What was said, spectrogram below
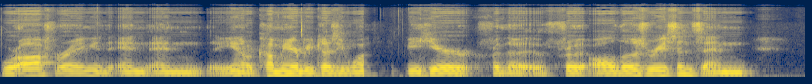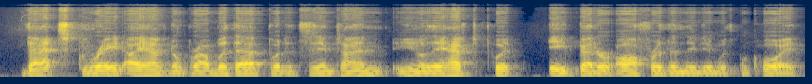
were offering, and and and you know, come here because he wants to be here for the for all those reasons and that's great. I have no problem with that. But at the same time, you know, they have to put a better offer than they did with McCoy.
